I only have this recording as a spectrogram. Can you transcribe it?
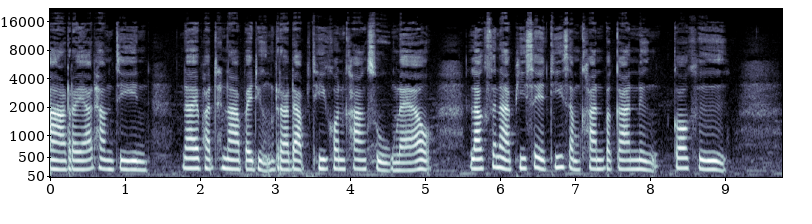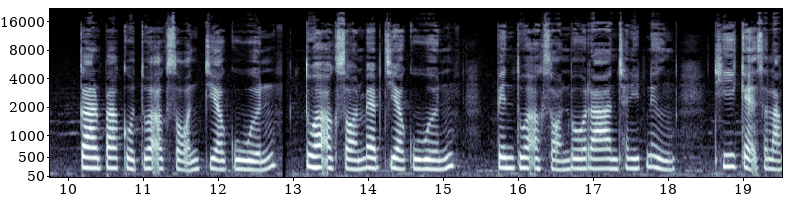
อารยธรรมจีน ได้พัฒนาไปถึงระดับที่ค่อนข้างสูงแล้ว ลักษณะพิเศษที่สำคัญประการหนึ่งก็คือ การปรากฏตัวอักษรเจียกูเวินตัวอักษรแบบเจียกูเวินเป็นตัวอักษรโบราณชนิดหนึ่ง ที่แกะสลัก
